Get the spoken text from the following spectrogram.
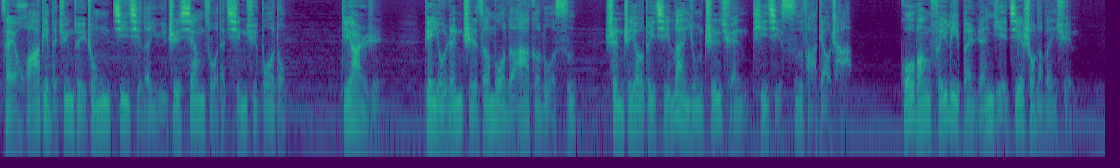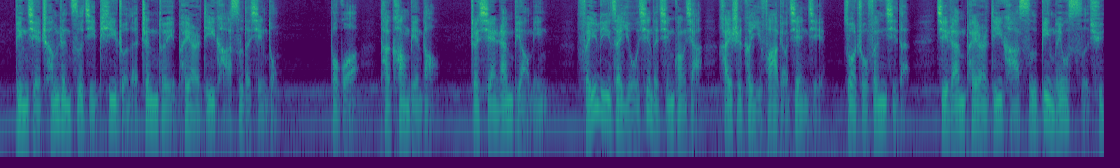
在哗变的军队中激起了与之相左的情绪波动。第二日，便有人指责莫勒阿格洛斯，甚至要对其滥用职权提起司法调查。国王腓力本人也接受了问询，并且承认自己批准了针对佩尔迪卡斯的行动。不过，他抗辩道。这显然表明，腓力在有限的情况下还是可以发表见解、做出分析的。既然佩尔迪卡斯并没有死去，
